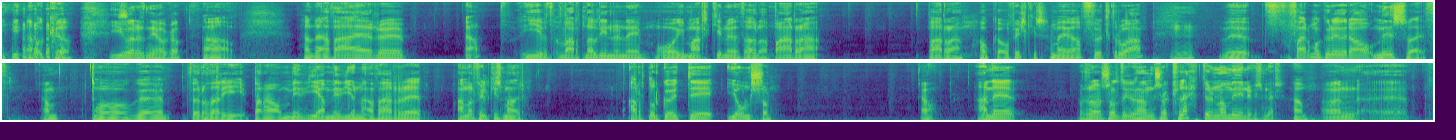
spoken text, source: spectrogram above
Já, Ívar er nýja áká Já, þannig að það er uh, já, í varnalínunni og í markinu þá er það bara bara háka og fylgir sem eiga fulltrúa Mhm. við færum okkur yfir á miðsvæðið. Já, og uh, förum þar í bara á miðja miðjuna. Þar uh, annar fylgismæður Arnur Gauti Jónsson. já Hann er svona, svolítið, hann er svona kletturinn á miðinu fyrst mér. Já, Hann uh,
